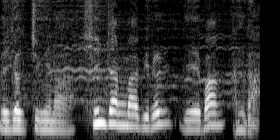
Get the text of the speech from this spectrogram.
뇌졸중이나 심장마비를 예방한다.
